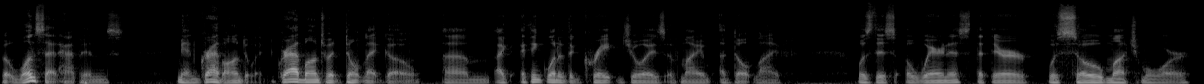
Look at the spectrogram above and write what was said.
But once that happens, man, grab onto it. Grab onto it. Don't let go. Um, I, I think one of the great joys of my adult life was this awareness that there was so much more,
